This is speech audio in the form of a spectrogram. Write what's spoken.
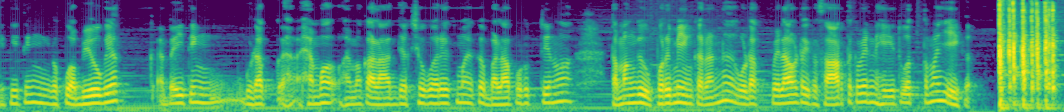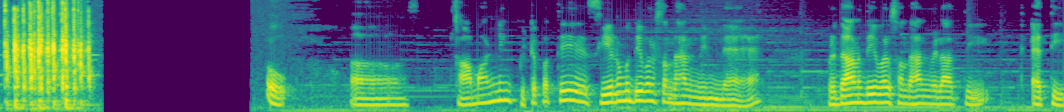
ඒක ඉතින් ලොකු අභියෝගයක්. ඇබැයි ඉතින් ගොඩක් හැම හැම කලාධ්‍යක්ෂකවරයෙක්ම එක බලාපොරොත්තියෙනවා තමන්ගේ උපරමයෙන් කරන්න ගොඩක් වෙලාවට එක සාර්ථක වෙන්න හේතුවත් තමයි ඒක. ඔව. සාමාන්‍යෙන් පිටපතේ සියලුම දේවල් සඳහන් වෙන්නෑ ප්‍රධාන දේවල් සඳහන් වෙලාති ඇති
